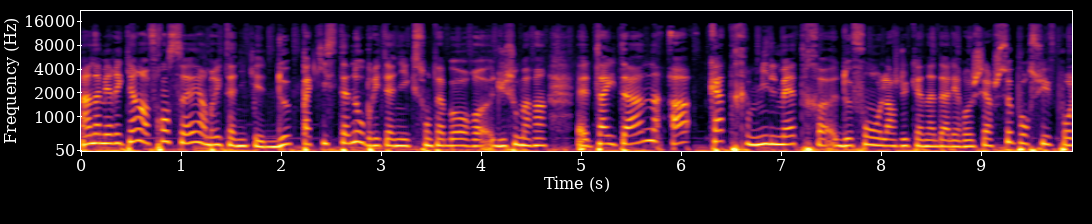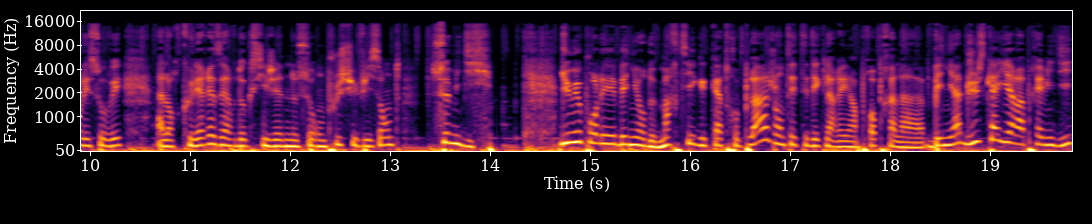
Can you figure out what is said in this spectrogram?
Un Américain, un Français, un Britannique et deux Pakistano-Britanniques sont à bord du sous-marin Titan à 4000 mètres de fond au large du Canada. Les recherches se poursuivent pour les sauver alors que les réserves d'oxygène ne seront plus suffisantes ce midi. Du mieux pour les baigneurs de Martigues, quatre plages ont été déclarées impropres à la baignade jusqu'à hier après-midi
